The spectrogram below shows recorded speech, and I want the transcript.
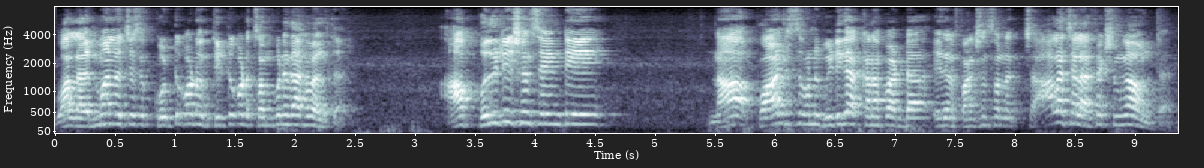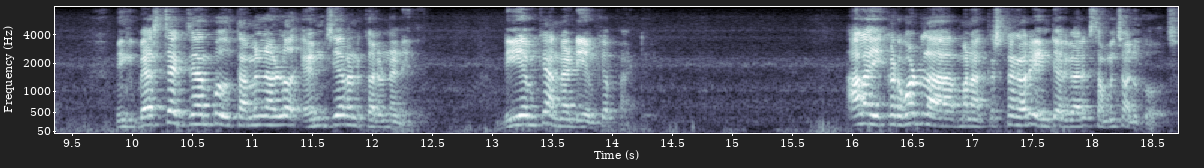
వాళ్ళ అభిమానులు వచ్చేసి కొట్టుకోవడం తిట్టుకోవడం చంపుకునేదాకా వెళ్తారు. ఆ పొలిటీషియన్స్ ఏంటి? నా పాలిటిక్స్ ఉన్న విడిగా కనపడ్డా ఏదైనా ఫంక్షన్స్ ఉన్న చాలా చాలా ఎఫెక్షన్గా ఉంటారు. మీకు బెస్ట్ ఎగ్జాంపుల్ తమిళనాడులో ఎంజిఆర్ అండ్ కరుణ్ అనేది డిఎంకే అన్న డిఎంకే పార్టీ. అలా ఇక్కడ కూడా మన కృష్ణ గారు ఎన్టీఆర్ గారికి సంబంధించి అనుకోవచ్చు.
